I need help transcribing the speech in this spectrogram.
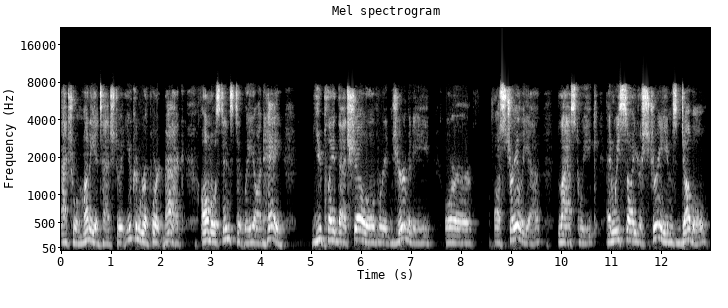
actual money attached to it. You can report back almost instantly on, hey, you played that show over in Germany or Australia last week, and we saw your streams double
